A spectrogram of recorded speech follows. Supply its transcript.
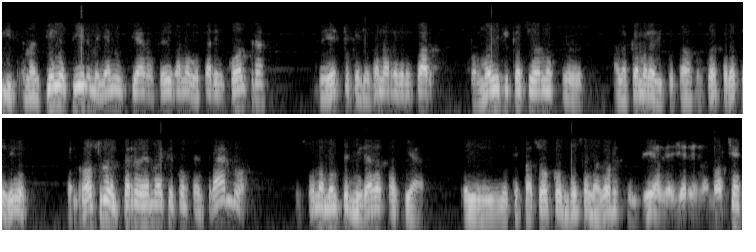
y se mantiene firme, ya anunciaron que van a votar en contra de esto que les van a regresar por modificaciones eh, a la Cámara de Diputados. Entonces, por eso te digo, el rostro del PRD no hay que concentrarlo, solamente miradas hacia lo que pasó con dos senadores el día de ayer en la noche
